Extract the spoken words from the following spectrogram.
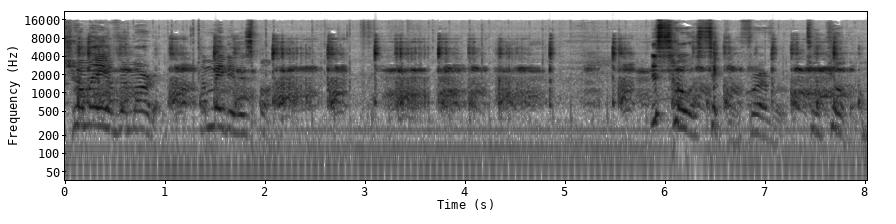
Gosh, how many of them are there? How many did it spawn? This hoe is taking forever to kill them.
